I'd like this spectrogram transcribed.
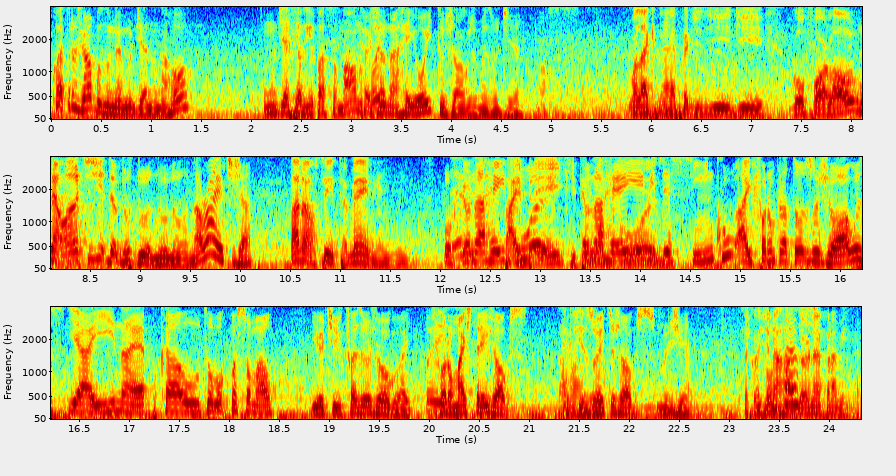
quatro jogos no mesmo dia, não narrou? Um dia que alguém passou mal, não Eu foi? já narrei oito jogos no mesmo dia. Nossa. Moleque, na época de, de, de Go for LoL... Não, antes de. do- do- no- no- na Riot já. Ah, não, sim, também. não- Porque eu narrei Tie duas. break, tem eu um monte de narrei coisa. MD5, aí foram pra todos os jogos, e aí na época o Toboco passou mal. E eu tive que fazer o jogo. Aí Foi foram isso. mais três jogos. Tá eu fiz oito jogos no dia. Essa coisa de Acontece. narrador não é pra mim, né?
